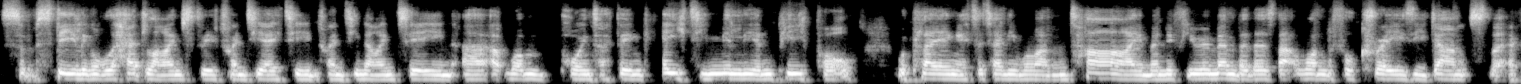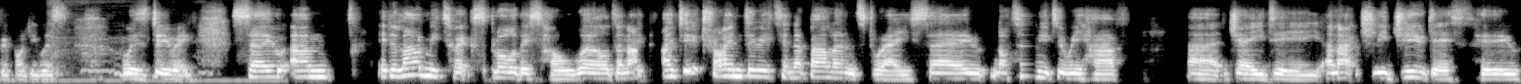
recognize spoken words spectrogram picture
sort of stealing all the headlines through 2018, 2019. Uh, at one point, I think 80 million people were playing it at any one time. And if you remember, there's that wonderful crazy dance that everybody was was doing. So um, it allowed me to explore this whole world, and I, I do try and do it in a balanced way. So not only do we have uh, JD. And actually, Judith, who,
